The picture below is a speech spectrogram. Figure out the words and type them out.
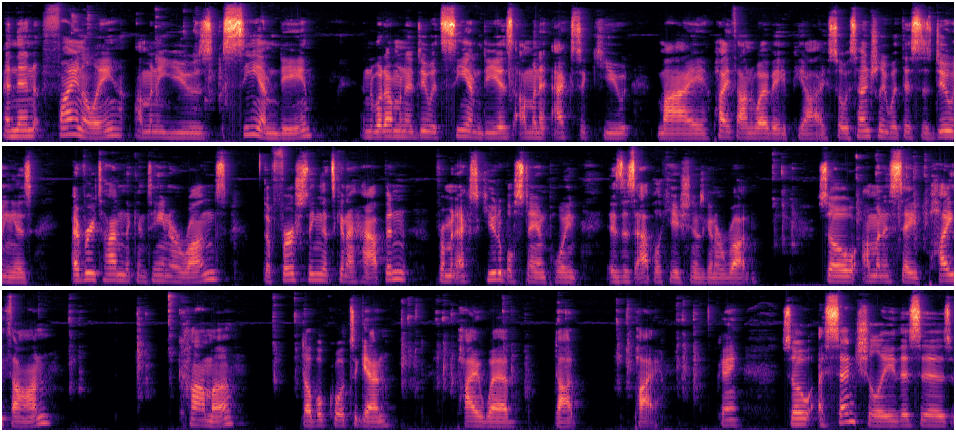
And then finally, I'm going to use CMD. And what I'm going to do with CMD is I'm going to execute my Python web API. So essentially what this is doing is every time the container runs, the first thing that's going to happen from an executable standpoint is this application is going to run. So I'm going to say Python, comma, double quotes again, pyweb.py. Okay, so essentially this is,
